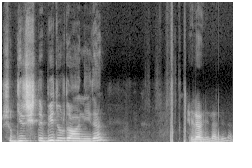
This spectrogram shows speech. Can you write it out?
Şu girişte bir durdu aniden. Helal helal helal.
